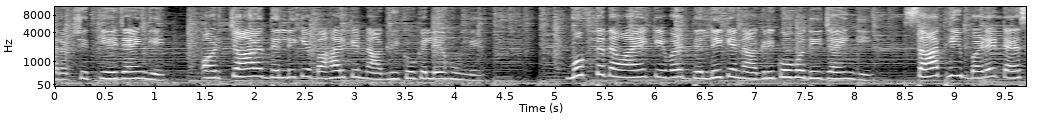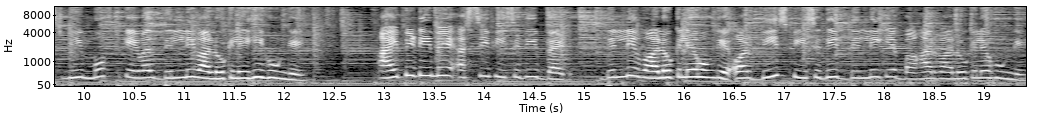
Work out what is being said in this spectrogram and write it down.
आरक्षित किए जाएँगे और चार दिल्ली के बाहर के नागरिकों के लिए होंगे। मुफ़्त दवाएँ केवल दिल्ली के नागरिकों को दी जाएँगी। साथ ही बड़े टेस्ट भी मुफ़्त केवल दिल्ली वालों के लिए ही होंगे। आईपीडी में 80 फ़ीसदी बेड दिल्ली वालों के लिए होंगे और 20 फ़ीसदी दिल्ली के बाहर वालों के लिए होंगे।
